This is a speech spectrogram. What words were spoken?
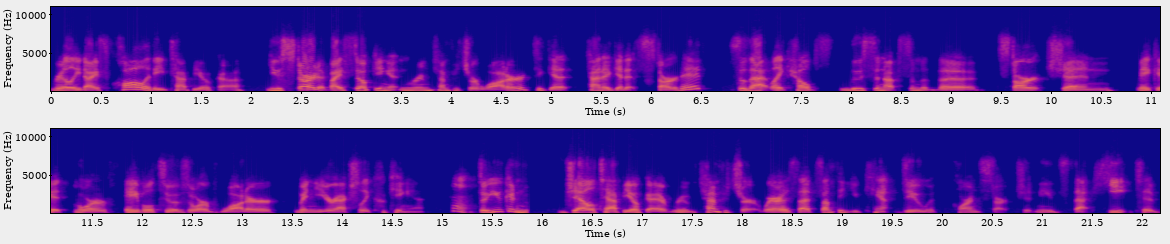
really nice quality tapioca, you start it by soaking it in room temperature water to get kind of get it started. So that like helps loosen up some of the starch and make it more able to absorb water when you're actually cooking it. Hmm. So you can gel tapioca at room temperature, whereas that's something you can't do with cornstarch. It needs that heat to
